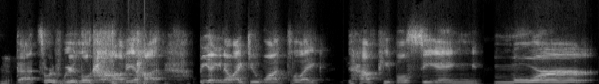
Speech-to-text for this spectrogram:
yeah. that sort of weird little caveat. But yeah, you know, I do want to like have people seeing more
